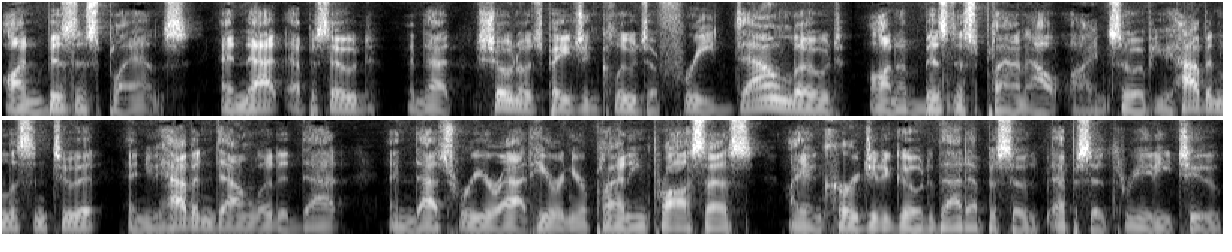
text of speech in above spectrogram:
on business plans. And that episode and that show notes page includes a free download on a business plan outline. So if you haven't listened to it and you haven't downloaded that, and that's where you're at here in your planning process, I encourage you to go to that episode, episode 382.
